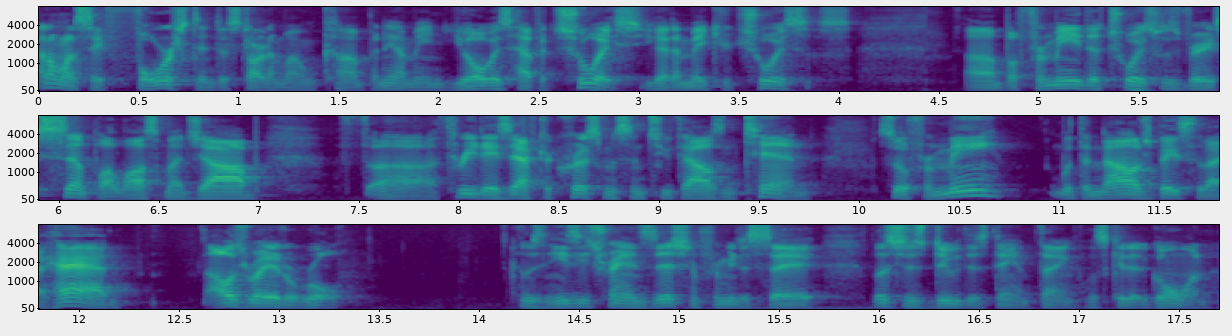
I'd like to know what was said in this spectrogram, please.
I don't want to say forced into starting my own company. I mean, you always have a choice. You got to make your choices. Um, but for me, the choice was very simple. I lost my job uh, three days after Christmas in 2010. So for me, with the knowledge base that I had, I was ready to roll. It was an easy transition for me to say, let's just do this damn thing. Let's get it going.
